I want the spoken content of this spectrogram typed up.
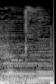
Hello.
